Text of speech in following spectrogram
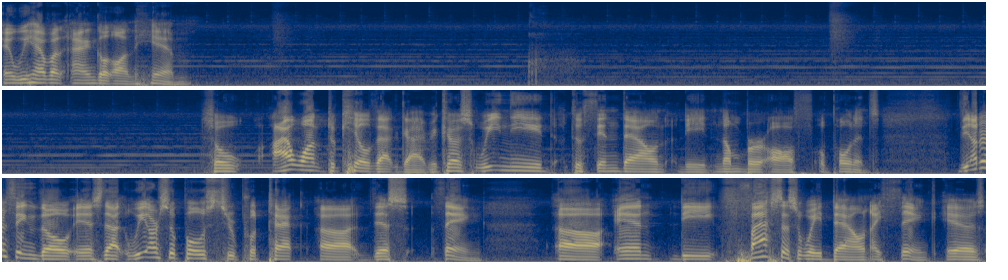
and we have an angle on him. So I want to kill that guy because we need to thin down the number of opponents. The other thing though is that we are supposed to protect uh, this thing. Uh, and the fastest way down, I think, is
